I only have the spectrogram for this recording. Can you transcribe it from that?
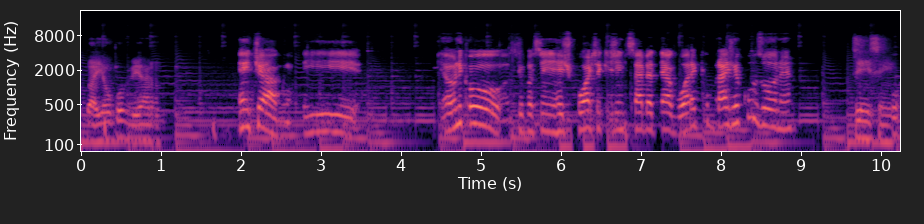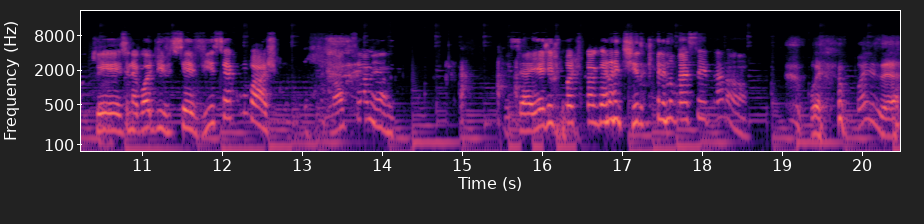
isso aí é o governo. Hein, Thiago? E a única tipo assim, resposta que a gente sabe até agora é que o Braz recusou, né? Sim, sim. Porque esse negócio de ser vice é com o Vasco, não com o Flamengo. Isso aí a gente pode ficar garantido que ele não vai aceitar, não. Pois é,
